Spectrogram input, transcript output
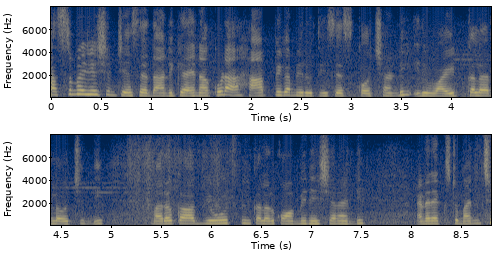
కస్టమైజేషన్ చేసేదానికి అయినా కూడా హ్యాపీగా మీరు తీసేసుకోవచ్చండి. ఇది వైట్ కలర్లో వచ్చింది. మరొక బ్యూటిఫుల్ కలర్ కాంబినేషన్ అండి. అండ్ నెక్స్ట్ మంచి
